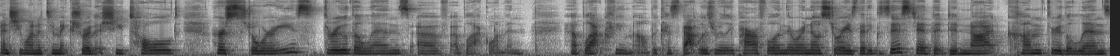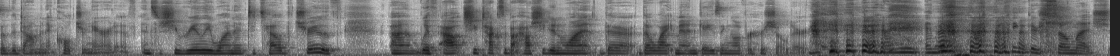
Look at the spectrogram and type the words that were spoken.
And she wanted to make sure that she told her stories through the lens of a black woman, a black female, because that was really powerful. And there were no stories that existed that did not come through the lens of the dominant culture narrative. And so she really wanted to tell the truth um, without she talks about how she didn't want the the white man gazing over her shoulder. I mean, and I think there's so much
